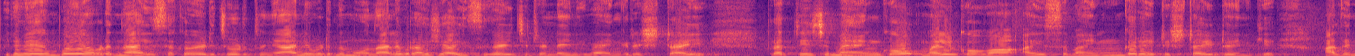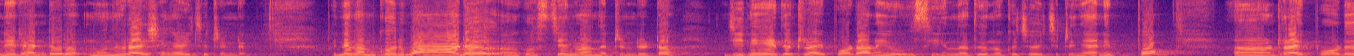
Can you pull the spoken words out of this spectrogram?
പിന്നെ വേഗം പോയി അവിടെ നിന്ന് ഐസൊക്കെ മേടിച്ചു കൊടുത്തു. ഞാൻ ഇവിടുന്ന് മൂന്നാൽ പ്രാവശ്യം ഐസ് കഴിച്ചിട്ടുണ്ട്. എനിക്ക് ഭയങ്കര ഇഷ്ടമായി പ്രത്യേകിച്ച് മാംഗോ മൽഗോവ ഐസ് ഭയങ്കരമായിട്ട് ഇഷ്ടമായിട്ട് എനിക്ക് അതിനെ രണ്ട് മൂന്ന് പ്രാവശ്യം കഴിച്ചിട്ടുണ്ട്. പിന്നെ നമുക്ക് ഒരുപാട് ക്വസ്റ്റ്യൻ വന്നിട്ടുണ്ട് കേട്ടോ ജിനി ഏത് ട്രൈപ്പോഡാണ് യൂസ് ചെയ്യുന്നത് എന്നൊക്കെ ചോദിച്ചിട്ട് ഞാനിപ്പോൾ ട്രൈപ്പോഡ്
